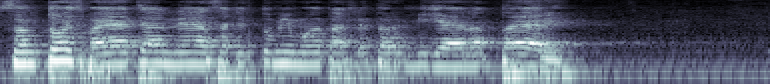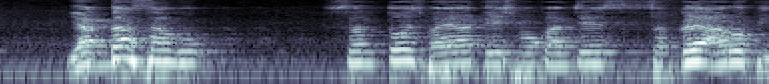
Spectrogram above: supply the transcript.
संतोष भयाच्या न्यायासाठी तुम्ही मत असले तर मी यायला तयार आहे. एकदा सांगू संतोष भया देशमुखांचे सगळे आरोपी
